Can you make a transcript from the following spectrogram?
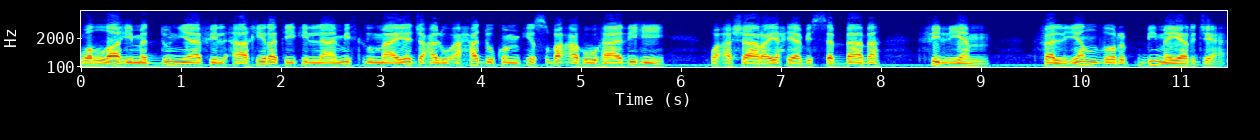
والله ما الدنيا في الآخرة إلا مثل ما يجعل أحدكم إصبعه هذه وأشار يحيى بالسبابة في اليم فلينظر بما يرجع.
